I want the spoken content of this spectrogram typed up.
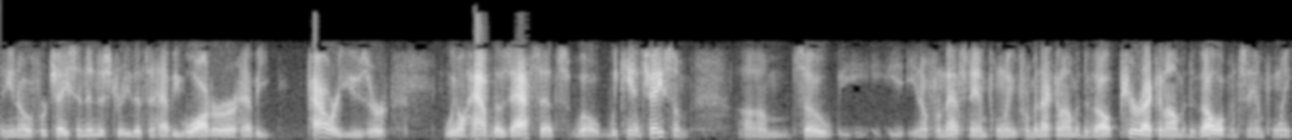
you know, if we're chasing industry that's a heavy water or heavy power user, we don't have those assets. Well, we can't chase them. Um, so, you know, from that standpoint, from an economic develop, pure economic development standpoint,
